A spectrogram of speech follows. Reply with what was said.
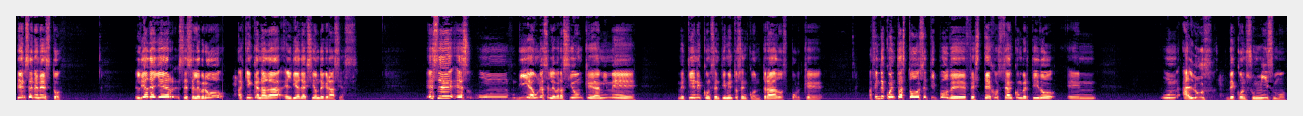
Piensen en esto. El día de ayer se celebró aquí en Canadá el Día de Acción de Gracias. Ese es un día, una celebración que a mí me, me tiene con sentimientos encontrados porque a fin de cuentas todo ese tipo de festejos se han convertido en un alud de consumismo.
